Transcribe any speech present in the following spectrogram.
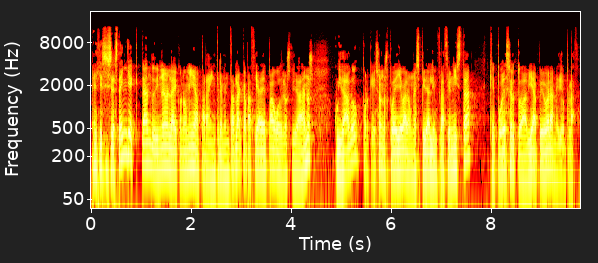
Es decir, si se está inyectando dinero en la economía para incrementar la capacidad de pago de los ciudadanos, cuidado, porque eso nos puede llevar a una espiral inflacionista que puede ser todavía peor a medio plazo.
